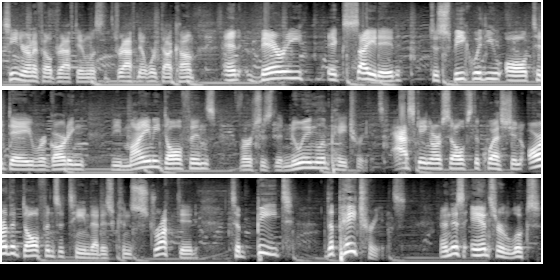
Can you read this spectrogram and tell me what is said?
senior NFL draft analyst at DraftNetwork.com, and very excited to speak with you all today regarding the Miami Dolphins versus the New England Patriots, asking ourselves the question Are the Dolphins a team that is constructed to beat the Patriots? And this answer looks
